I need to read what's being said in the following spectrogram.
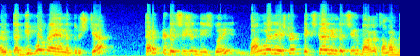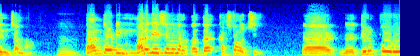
అవి తగ్గిపోతాయన్న దృష్ట్యా కరెక్ట్ డెసిషన్ తీసుకొని బంగ్లాదేశ్లో టెక్స్టైల్ ఇండస్ట్రీని బాగా సమర్థించాం మనం దాంతో మన దేశంలో మనకు కొంత కష్టం వచ్చింది. తిరుపూరు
